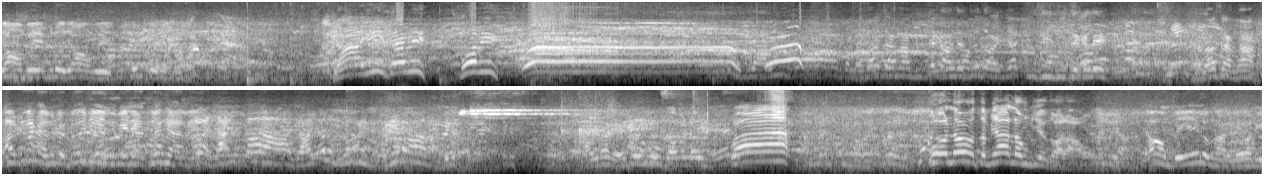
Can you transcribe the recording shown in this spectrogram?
ရအောင်ပေးမလို့ရအောင်ပေးပြုတ်ပြုတ်ပြုတ်ယာယီဒေဗီမိုးဘီဝါ လာဆန်ကလူတက်ကောင်နဲ့ပြောတော့ရကျူစီလူတွေကလေးလာဆန်ကအာပြောတယ်မလို့တွေးတွေးပေးနေသွင်းခံမယ်ယာယီပါယာယီအဲ့လိုမလုပ်ဘူးရင်းပါလားရတယ်တွေးလို့တော့မလုံးနဲ့ဝါကိုလုံးသမ ्या လုံးပြည့်သွားတာ哦ရအောင်ပေးလို့ငါပြောနေ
